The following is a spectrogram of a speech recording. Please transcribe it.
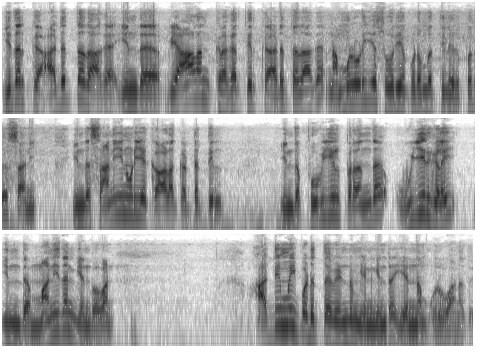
இதற்கு அடுத்ததாக இந்த வியாழன் கிரகத்திற்கு அடுத்ததாக நம்மளுடைய சூரிய குடும்பத்தில் இருப்பது சனி. இந்த சனியினுடைய காலகட்டத்தில் இந்த புவியில் பிறந்த உயிர்களை இந்த மனிதன் என்பவன். அடிமைப்படுத்த வேண்டும் என்கின்ற எண்ணம் உருவானது.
